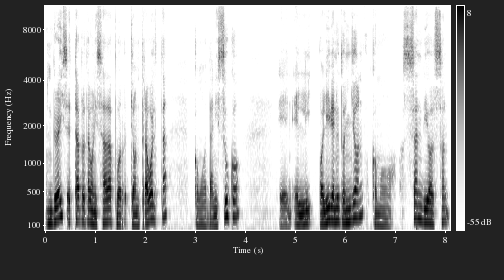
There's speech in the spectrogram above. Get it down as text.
Grace está protagonizada por John Travolta como Danny Zuko, Olivia Newton-John como Sandy Olson,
